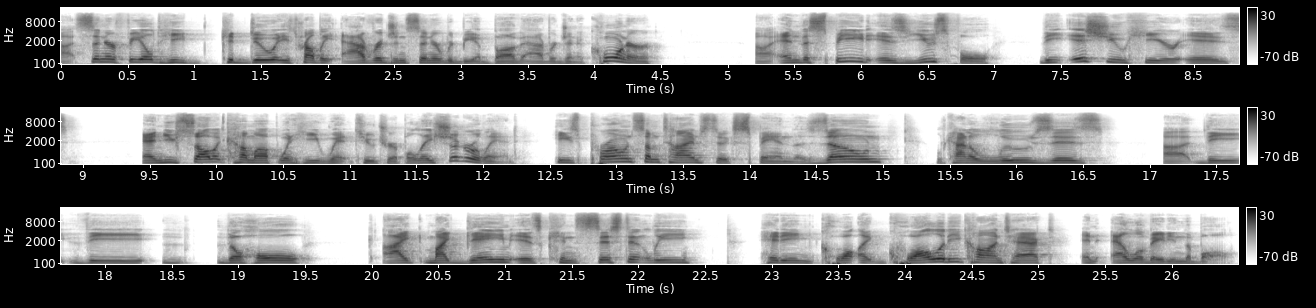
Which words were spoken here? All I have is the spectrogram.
Uh, center field, he could do it. He's probably average in center, would be above average in a corner. Uh, and the speed is useful. The issue here is, and you saw it come up when he went to AAA Sugarland. He's prone sometimes to expand the zone, kind of loses uh, the the the whole. I my game is consistently hitting qual- like quality contact and elevating the ball.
